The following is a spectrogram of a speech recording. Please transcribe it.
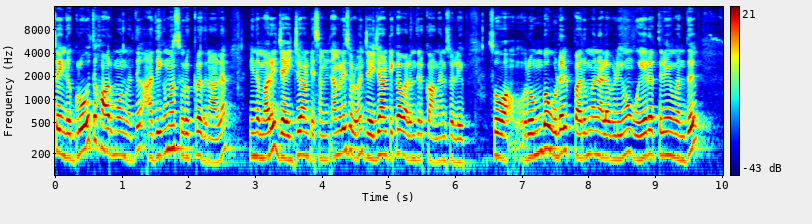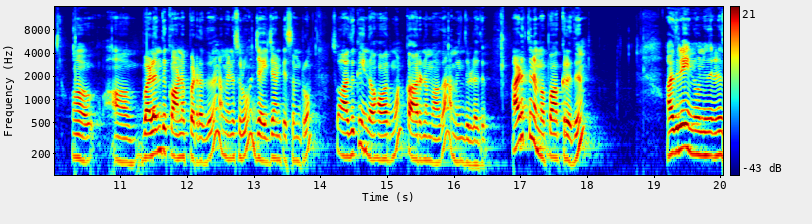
ஸோ இந்த க்ரோத் ஹார்மோன் வந்து அதிகமாக சுரக்கிறதுனால இந்த மாதிரி ஜைஜான்டிசம் நம்மளே சொல்லுவோம் ஜைஜான்டிக்காக வளர்ந்துருக்காங்கன்னு சொல்லி. ஸோ ரொம்ப உடல் பருமன் அளவுலேயும் உயரத்துலேயும் வந்து வளர்ந்து காணப்படுறது தான் நம்ம என்ன சொல்லுவோம் ஜைஜான்டிசம்ன்றோம் ஸோ அதுக்கு இந்த ஹார்மோன் காரணமாக அமைந்துள்ளது. அடுத்து நம்ம பார்க்குறது அதிலே இன்னொன்று என்ன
